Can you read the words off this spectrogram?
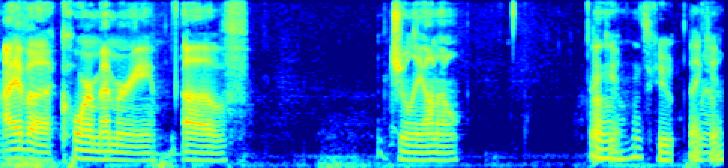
I have a core memory of Giuliano. Thank Oh, you. That's cute. Thank Yeah. you.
